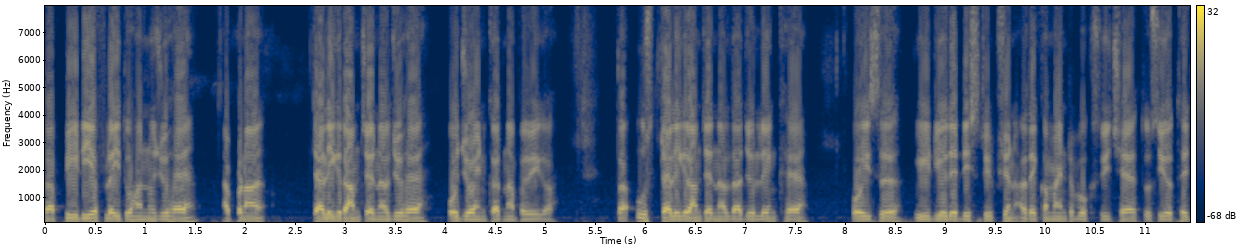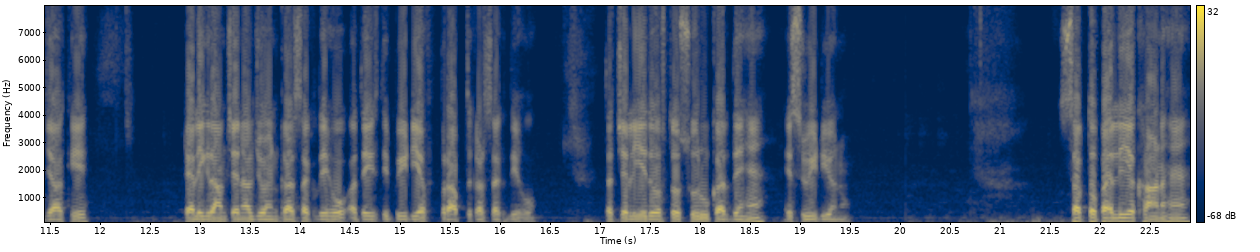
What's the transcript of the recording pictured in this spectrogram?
ਤਾਂ PDF ਲਈ ਤੁਹਾਨੂੰ ਜੋ ਹੈ ਆਪਣਾ Telegram ਚੈਨਲ ਜੋ ਹੈ ਉਹ ਜੁਆਇਨ ਕਰਨਾ ਪਵੇਗਾ। ਤਾਂ ਉਸ Telegram ਚੈਨਲ ਦਾ ਜੋ ਲਿੰਕ ਹੈ ਉਹ ਇਸ ਵੀਡੀਓ ਦੇ ਡਿਸਕ੍ਰਿਪਸ਼ਨ ਅਤੇ ਕਮੈਂਟ ਬਾਕਸ ਵਿੱਚ ਹੈ। ਤੁਸੀਂ ਉੱਥੇ ਜਾ ਕੇ ਟੈਲੀਗ੍ਰam ਚੈਨਲ ਜੁਆਇਨ ਕਰ ਸਕਦੇ ਹੋ ਅਤੇ ਇਸ ਦੀ ਪੀਡੀਐਫ ਪ੍ਰਾਪਤ ਕਰ ਸਕਦੇ ਹੋ। ਤਾਂ ਚਲਿਏ ਦੋਸਤੋ, ਸ਼ੁਰੂ ਕਰਦੇ ਹਾਂ ਇਸ ਵੀਡੀਓ ਨੂੰ। ਸਭ ਤੋਂ ਪਹਿਲੀ ਅਖਾਣ ਹੈ,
